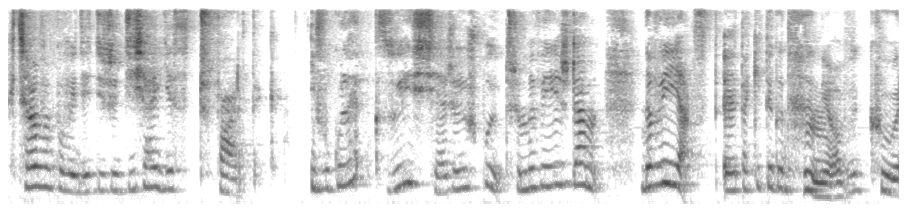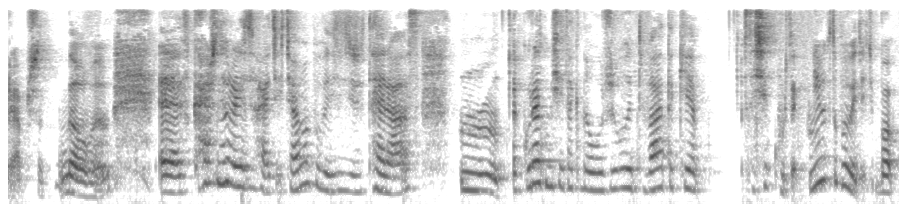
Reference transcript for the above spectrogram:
Chciałam Wam powiedzieć, że dzisiaj jest czwartek. I w ogóle okazuje się, że już pojutrze my wyjeżdżamy na wyjazd, e, taki tygodniowy, kura przed domem. E, w każdym razie, słuchajcie, chciałam powiedzieć, że teraz mm, akurat mi się tak nałożyły dwa takie, w sensie, kurde, nie wiem jak to powiedzieć, bo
